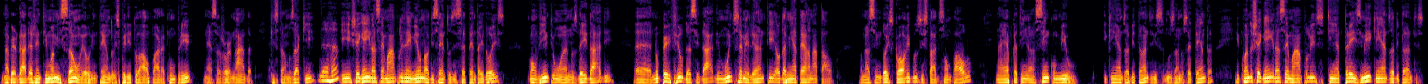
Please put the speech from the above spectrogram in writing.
na verdade, a gente tinha uma missão, eu entendo, espiritual para cumprir nessa jornada que estamos aqui. Uhum. E cheguei em Iracemápolis em 1972, com 21 anos de idade, é, no perfil da cidade muito semelhante ao da minha terra natal. Eu nasci em Dois Córregos, estado de São Paulo. Na época tinha 5.500 habitantes, nos anos 70. E quando cheguei em Iracemápolis, tinha 3.500 habitantes.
